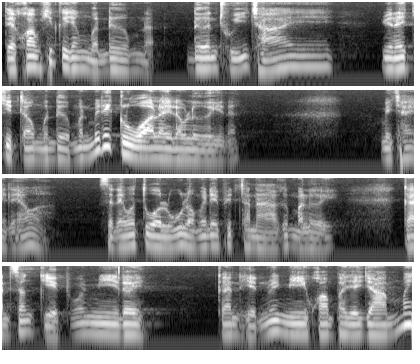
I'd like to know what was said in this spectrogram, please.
แต่ความคิดก็ยังเหมือนเดิมนะ่ะเดินฉุยฉายอยู่ในจิตเราเหมือนเดิม มันไม่ได้กลัวอะไรเราเลยนะไม่ใช่แล้วอะแสดงว่าตัวรู้เราไม่ได้พิจารณาขึ้นมาเลย การสังเกตไม่มีเลย การเห็นไม่มีความพยายามไม่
